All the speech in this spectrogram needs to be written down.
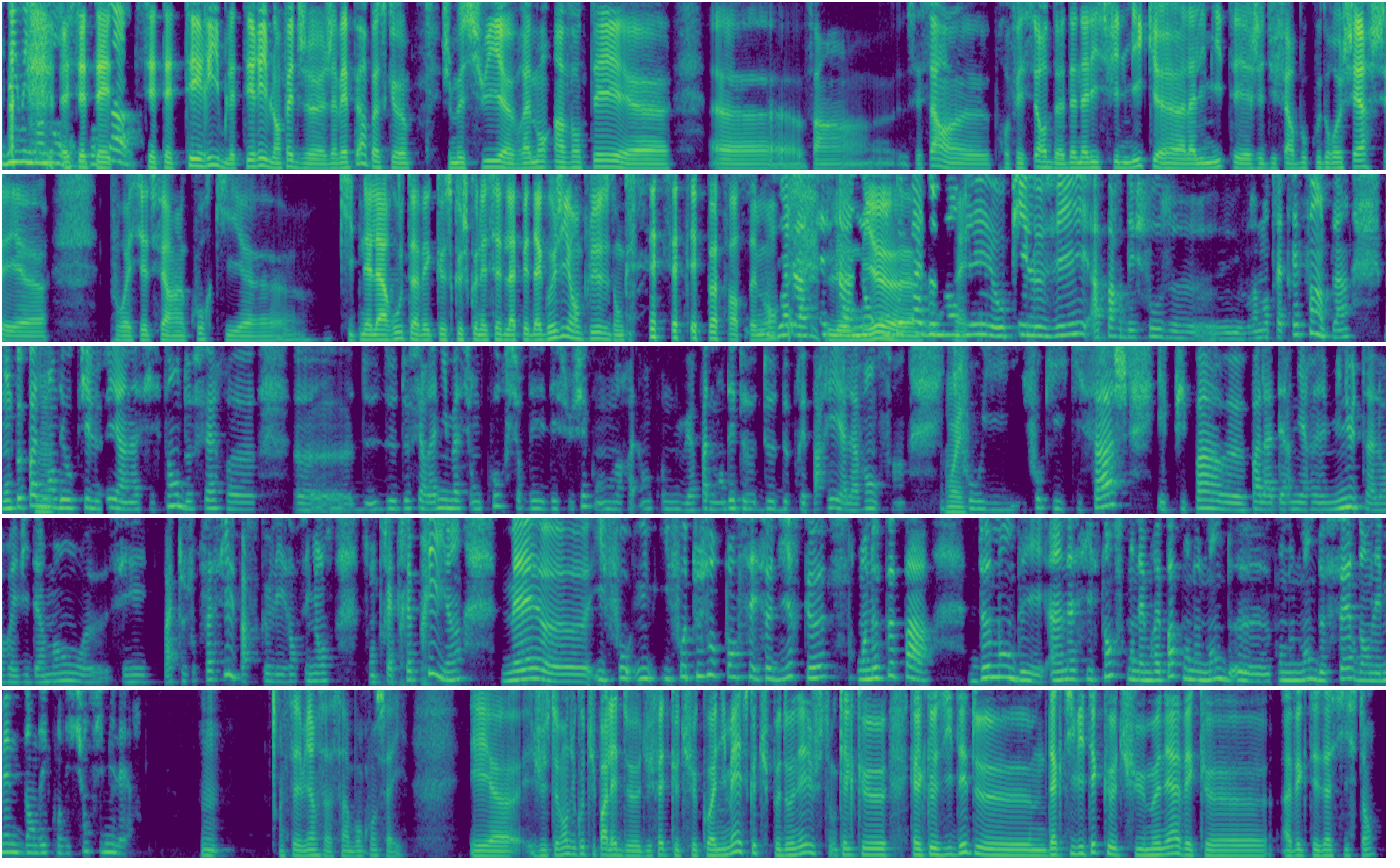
Oui, oui, non, non, c'était terrible, terrible. En fait, j'avais peur parce que je me suis euh, vraiment inventé, euh, euh, enfin, c'est ça, hein, euh, professeur d'analyse filmique à la limite, et j'ai dû faire beaucoup de recherches et pour essayer de faire un cours qui, euh, qui tenait la route avec ce que je connaissais de la pédagogie en plus. Donc, c'était pas forcément Voilà, c'est ça. Non, mieux. on ne peut euh, pas ouais. demander au pied levé, à part des choses, heu, vraiment très, très simples, hein, mais on ne peut pas Mm, demander au pied levé à un assistant de faire, de de de faire l'animation de cours sur des des sujets qu'on ne lui a pas demandé de préparer à l'avance, hein. Il ouais. faut il faut qu'il sache et puis pas, pas la dernière minute. Alors évidemment, heu, c'est pas toujours facile parce que les enseignants sont très, très pris, hein, mais euh, il, faut, il faut toujours penser, se dire que on ne peut pas demander à un assistant ce qu'on n'aimerait pas qu'on nous, demande, euh, nous demande de faire dans, les mêmes, dans des conditions similaires. Hmm. C'est bien ça, c'est un bon conseil. Et euh, justement, du coup, tu parlais du fait que tu co-animais. Est-ce que tu peux donner juste quelques, quelques idées d'activités que tu menais avec, avec tes assistants?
